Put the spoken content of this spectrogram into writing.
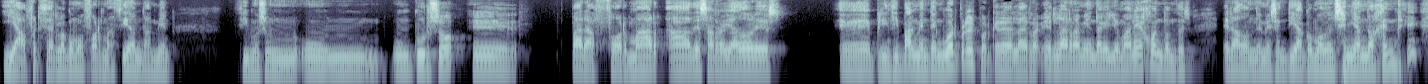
y a ofrecerlo como formación también. Hicimos un, un- un curso eh, para formar a desarrolladores eh, principalmente en WordPress, porque era la, es la herramienta que yo manejo, entonces era donde me sentía cómodo enseñando a gente.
